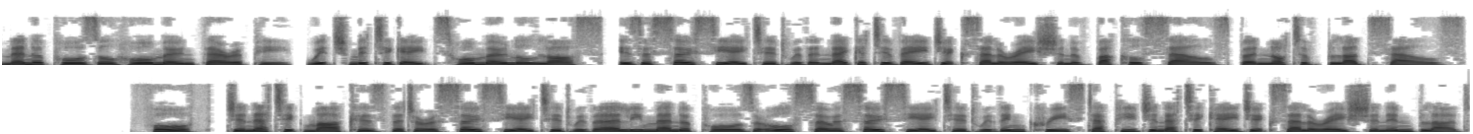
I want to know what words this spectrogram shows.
menopausal hormone therapy, which mitigates hormonal loss, is associated with a negative age acceleration of buccal cells but not of blood cells. Fourth, genetic markers that are associated with early menopause are also associated with increased epigenetic age acceleration in blood.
